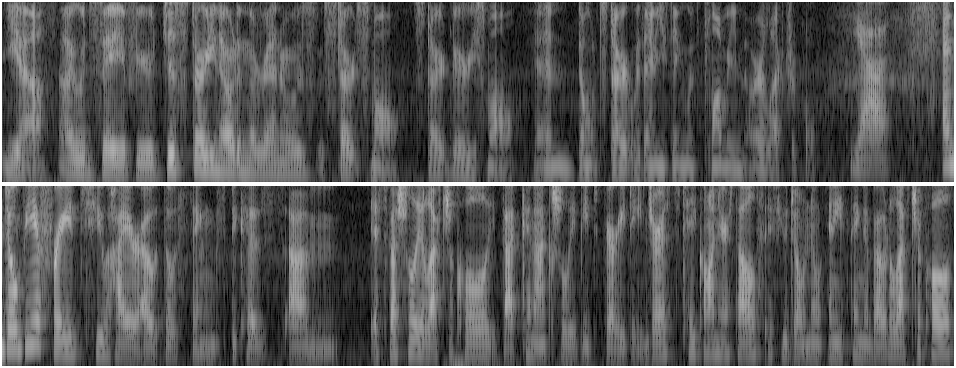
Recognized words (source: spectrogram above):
yeah, I would say if you're just starting out in the renos, start small. Start very small and don't start with anything with plumbing or electrical. Yeah. And don't be afraid to hire out those things because, um, especially electrical, that can actually be very dangerous to take on yourself if you don't know anything about electrical.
